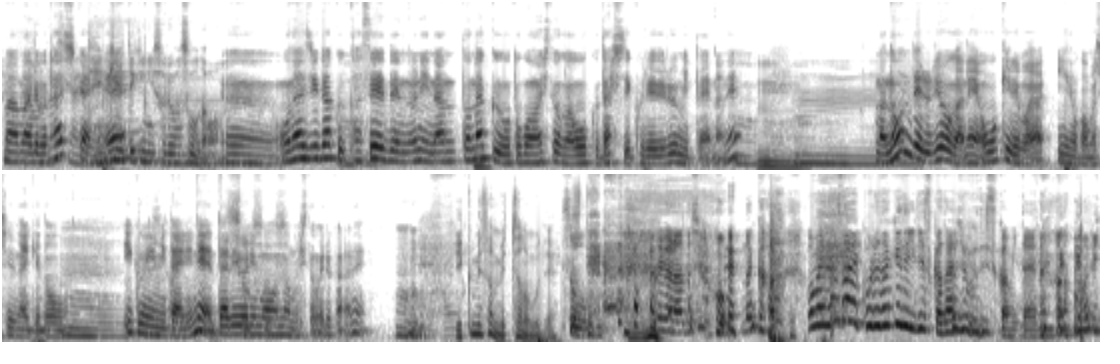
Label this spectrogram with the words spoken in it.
まあまあでも確かに典型ね。的にそれはそうだわ。うん。同じ額稼いでんのになんとなく男の人が多く出してくれるみたいなね。う。うんんまあ飲んでる量がね、多ければいいのかもしれないけど、うんイクミみたいにね、誰よりも飲む人もいるからね。うん。いくみさんめっちゃ飲むで。そう。だから私も、なんか、ごめんなさい、これだけでいいですか？大丈夫ですか？みたいな。あんまり、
